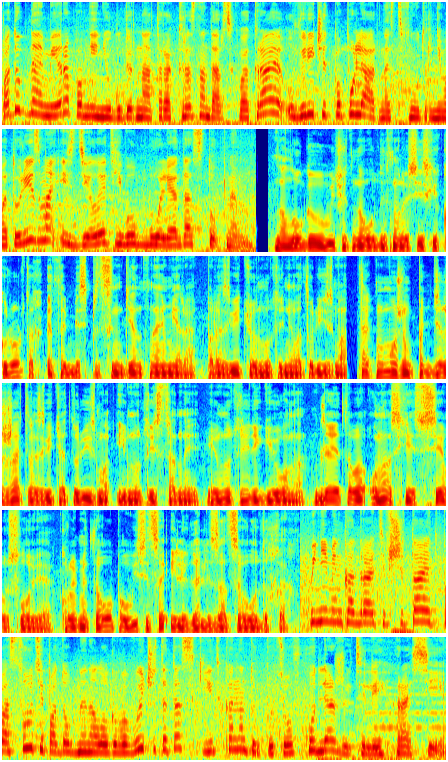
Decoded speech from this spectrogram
Подобная мера, по мнению губернатора Краснодарского края, увеличит популярность внутреннего туризма и сделает его более доступным. Налоговый вычет на отдых на российских курортах – это беспрецедентная мера по развитию внутреннего туризма. Так мы можем поддержать развитие туризма и внутри страны, и внутри региона. Для этого у нас есть все условия. Кроме того, повысится и легализация отдыха. Вениамин Кондратьев считает, по сути, подобный налоговый вычет – это скидка на турпутевку для жителей России.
